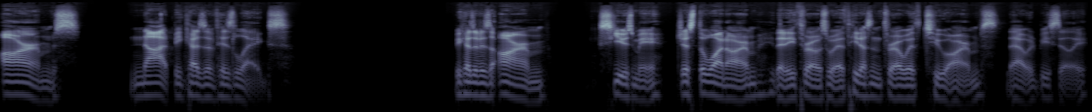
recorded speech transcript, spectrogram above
arms, not because of his legs. Because of his arm, excuse me, just the one arm that he throws with. He doesn't throw with two arms. That would be silly.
